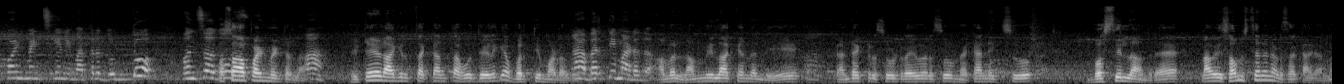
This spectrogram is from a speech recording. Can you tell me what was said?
ಅಪಾಯಿಂಟ್ಮೆಂಟ್ಸ್ಗೆ ನಿಮ್ಮ ಹತ್ರ ದುಡ್ಡು ಹೊಸ ಅಪಾಯಿಂಟ್ಮೆಂಟ್ ಅಲ್ಲ. ರಿಟೈರ್ಡ್ ಆಗಿರ್ತಕ್ಕಂಥ ಹುದ್ದೆಗಳಿಗೆ ಭರ್ತಿ ಮಾಡೋದು. ಭರ್ತಿ ಮಾಡೋದು. ಆಮೇಲೆ ನಮ್ಮ ಇಲಾಖೆನಲ್ಲಿ ಕಂಡಕ್ಟರ್ಸು ಡ್ರೈವರ್ಸು ಮೆಕ್ಯಾನಿಕ್ಸು ಬಸ್ ಇಲ್ಲ ಅಂದರೆ ನಾವು ಈ ಸಂಸ್ಥೆನೇ ನಡೆಸೋಕ್ಕಾಗಲ್ಲ.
